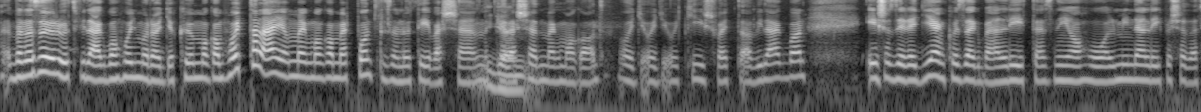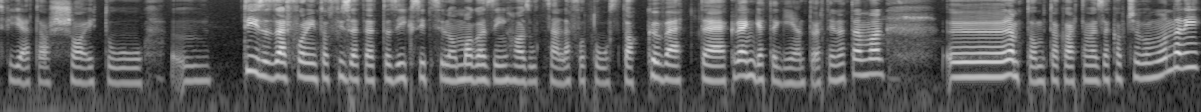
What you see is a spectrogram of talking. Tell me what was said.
ebben az őrült világban hogy maradjak önmagam, hogy találjam meg magam, mert pont 15 évesen Igen. Keresed meg magad, hogy, hogy, hogy ki is vagy te a világban, és azért egy ilyen közegben létezni, ahol minden lépésedet figyelte a sajtó, ö, 10 ezer forintot fizetett az XY magazinha, az utcán lefotóztak, követtek, rengeteg ilyen történetem van. Ö, nem tudom, mit akartam ezzel kapcsolatban mondani.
